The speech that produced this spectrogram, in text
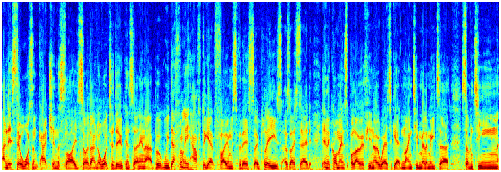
and it still wasn't catching the slides so I don't know what to do concerning that. But we definitely have to get foams for this so please as I said in the comments below if you know where to get 90 millimeter 17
